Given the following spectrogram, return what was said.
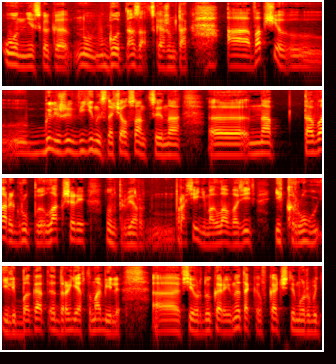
он несколько, ну, год назад, скажем так, а вообще э, были же введены сначала санкции на, э, на товары группы luxury, ну, например, Россия не могла ввозить икру или богатые, дорогие автомобили э, в Северную Корею. Ну, это так в качестве, может быть,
